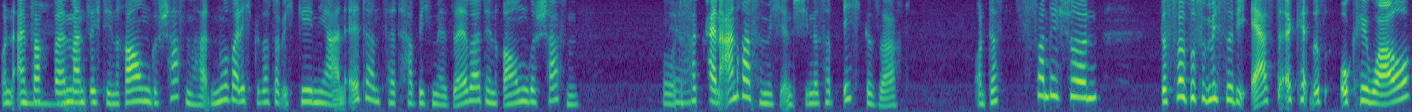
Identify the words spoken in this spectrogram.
Und einfach, mhm. weil man sich den Raum geschaffen hat. Nur weil ich gesagt habe, ich gehe ein Jahr in Elternzeit, habe ich mir selber den Raum geschaffen. So, ja. Das hat kein anderer für mich entschieden, das habe ich gesagt. Und das fand ich schon, das war so für mich so die erste Erkenntnis, okay, wow.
